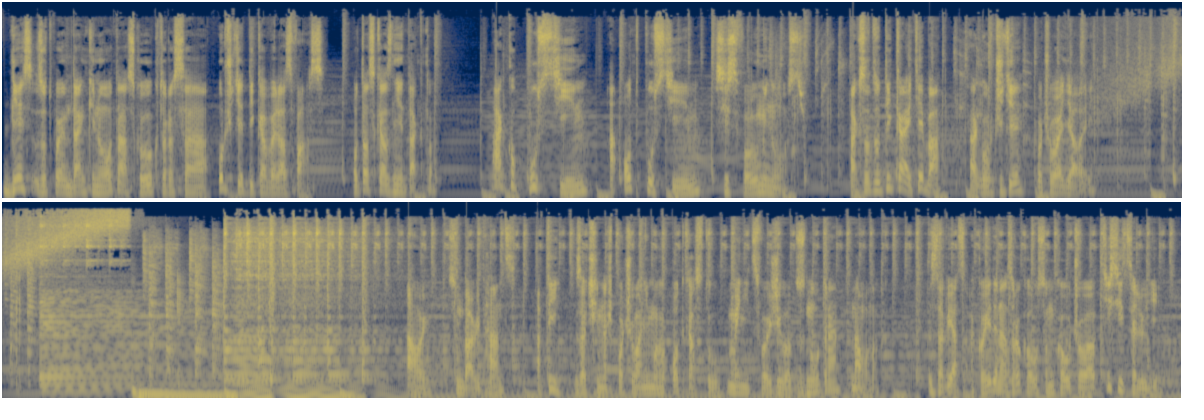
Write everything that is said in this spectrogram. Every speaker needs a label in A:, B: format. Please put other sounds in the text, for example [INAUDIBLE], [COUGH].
A: Dnes zodpoviem Dankinu otázku, ktorá sa určite týka veľa z vás. Otázka znie takto. Ako pustím a odpustím si svoju minulosť? Ak sa to týka aj teba, tak určite počúvaj ďalej. Ahoj, som David Hans a ty začínaš počúvanie môjho podcastu Meniť svoj život znútra na vonok. Za viac ako 11 rokov som koučoval tisíce ľudí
